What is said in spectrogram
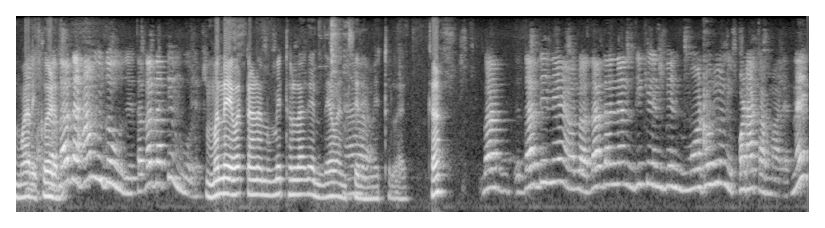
મારી કોઈ દાદા સામું જોવું છે દાદા કેમ બોલે? મને વટાણાનું મીઠું લાગે ને દેવાંશી ને મીઠું લાગે. કા? દાદીને ઓલા દાદાને ને દીકરીને બેન મોઢું રહ્યું ને પડાકા મારે નહીં?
